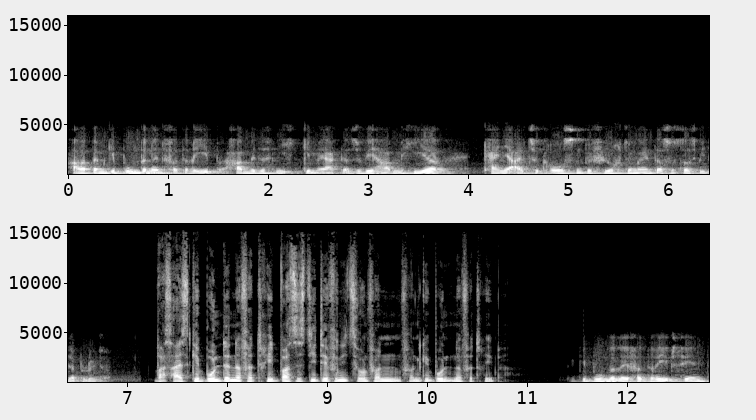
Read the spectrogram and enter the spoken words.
Aber beim gebundenen Vertrieb haben wir das nicht gemerkt. Also wir haben hier keine allzu großen Befürchtungen, dass uns das wieder blüht. Was heißt gebundener Vertrieb? Was ist die Definition von, von gebundener Vertrieb? Der gebundene Vertrieb sind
